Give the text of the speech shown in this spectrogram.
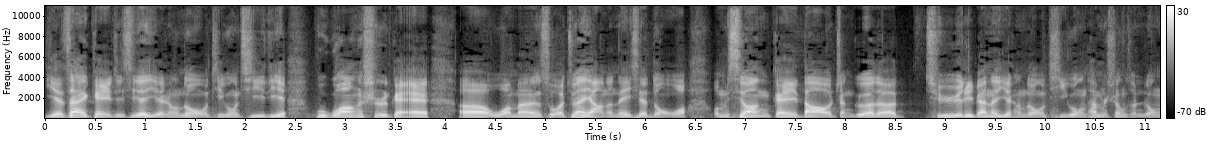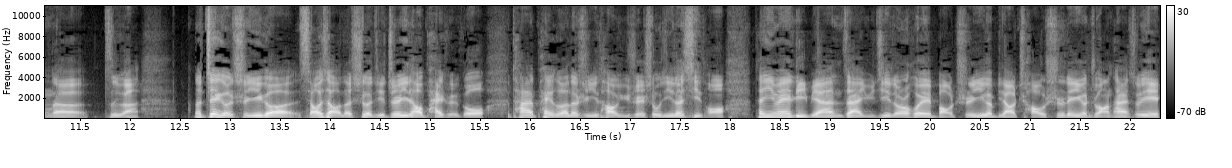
也在给这些野生动物提供栖息地，不光是给呃我们所圈养的那些动物，我们希望给到整个的。区域里边的野生动物提供它们生存中的资源。那这个是一个小小的设计，这是一条排水沟，它配合的是一套雨水收集的系统。它因为里边在雨季的时候会保持一个比较潮湿的一个状态，所以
